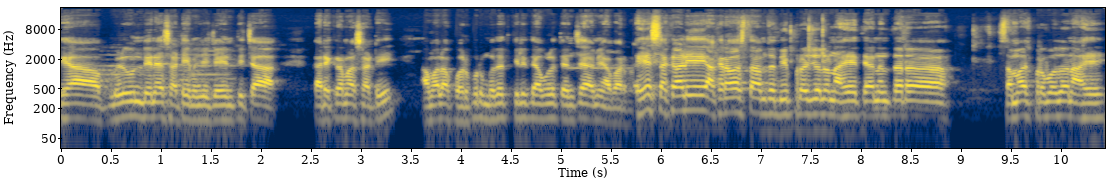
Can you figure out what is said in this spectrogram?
ह्या मिळवून देण्यासाठी म्हणजे जयंतीच्या कार्यक्रमासाठी आम्हाला भरपूर मदत केली. त्यामुळे त्यांचे आम्ही आभार. हे सकाळी अकरा वाजता आमचं दीप प्रज्वलन आहे. त्यानंतर समाज प्रबोधन आहे.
